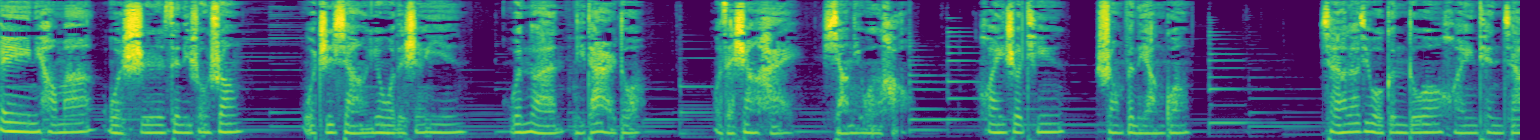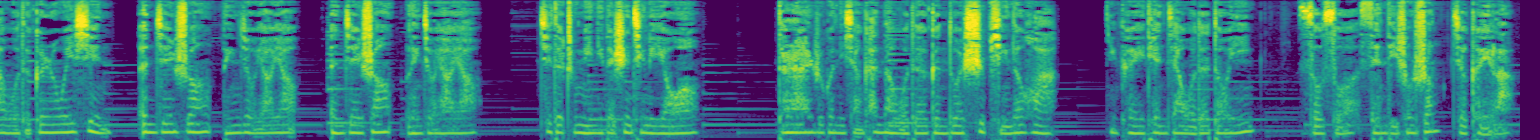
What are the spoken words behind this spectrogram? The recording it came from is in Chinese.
嘿，你好吗？我是三 D 双双，我只想用我的声音温暖你的耳朵。我在上海向你问好，欢迎收听双份的阳光。想要了解我更多，欢迎添加我的个人微信：n 键双零九幺幺，n 键双零九幺幺。记得注明你的申请理由哦。当然，如果你想看到我的更多视频的话，你可以添加我的抖音。搜索“三 D 双双”就可以了。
